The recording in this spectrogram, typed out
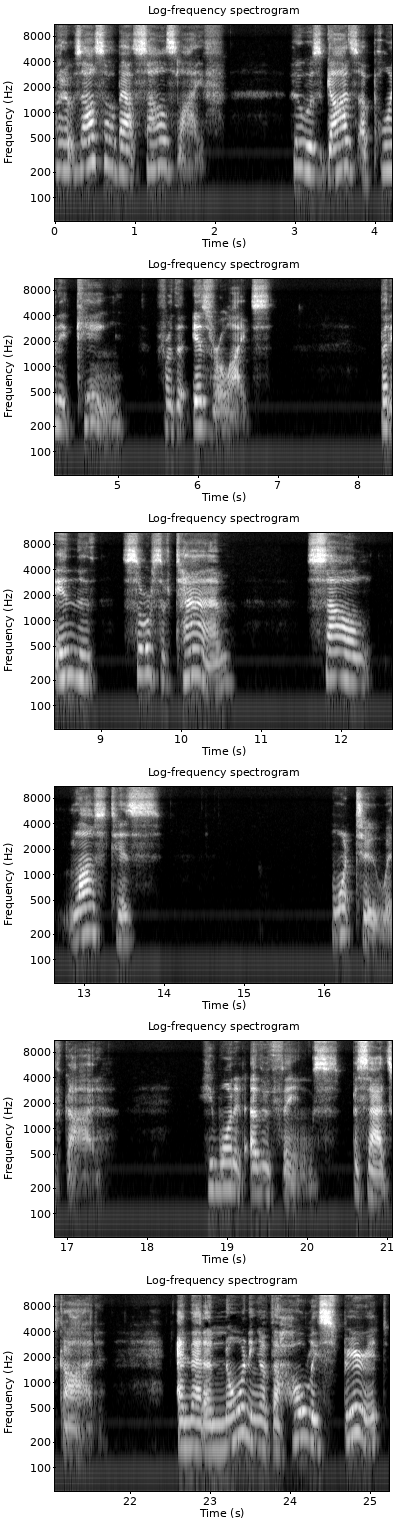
But it was also about Saul's life, who was God's appointed king for the Israelites. But in the source of time, Saul lost his want to with God. He wanted other things besides God. And that anointing of the Holy Spirit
